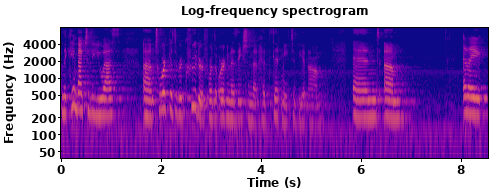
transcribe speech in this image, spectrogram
And I came back to the US um, to work as a recruiter for the organization that had sent me to Vietnam. And, um, and I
